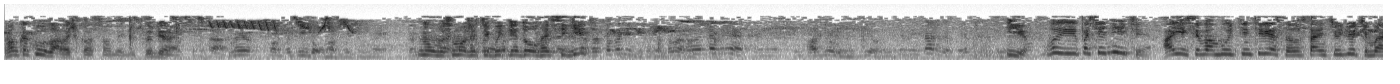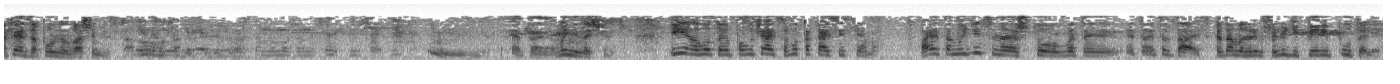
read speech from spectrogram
Вам какую лавочку освободить? Выбирайте. Да, мы, может быть, недолго будем. Мы... Ну, вы сможете быть недолго сидеть. Ну, я буду. Ир, вы посидите, а если вам будет интересно, вы встанете уйдете, мы опять заполним ваши места. Не, Ну, вот так. интересно, просто мы можем начать мешать. М, Нет, это вы не начнете. И вот э, получается вот такая система. Поэтому единственное, что в этой, это, это зависть. Когда мы говорим, что люди перепутали,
